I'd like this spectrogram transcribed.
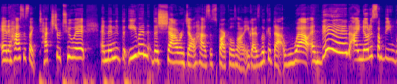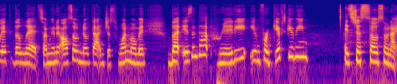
And it has this like texture to it. And then the, even the shower gel has the sparkles on it. You guys look at that. Wow. And then I noticed something with the lid. So I'm going to also note that in just one moment. But isn't that pretty? Even for gift giving, it's just so, so nice.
